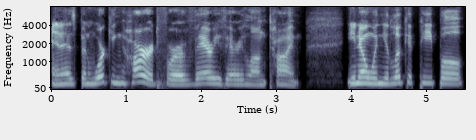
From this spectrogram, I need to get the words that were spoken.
and has been working hard for a very, very long time. You know, when you look at people,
